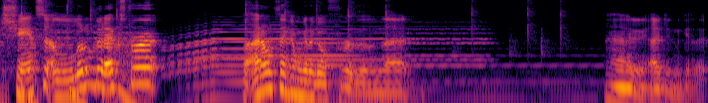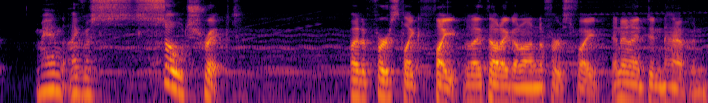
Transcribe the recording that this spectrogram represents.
chance it a little bit extra, but I don't think I'm gonna go further than that. I, didn't get it. Man, I was so tricked by the first, like, fight that I thought I got on the first fight, and then it didn't happen.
